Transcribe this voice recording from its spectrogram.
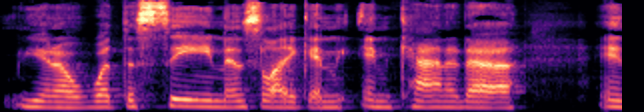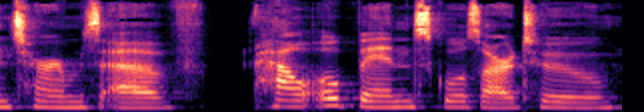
you know, what the scene is like in, in Canada in terms of how open schools are to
